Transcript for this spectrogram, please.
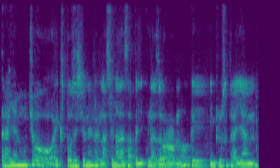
traían mucho exposiciones relacionadas a películas de horror, ¿no? Que incluso traían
